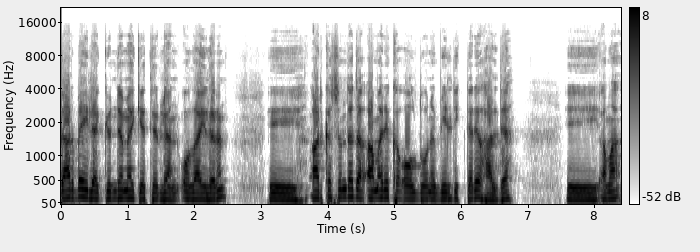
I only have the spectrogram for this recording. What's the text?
darbeyle gündeme getirilen olayların e, arkasında da Amerika olduğunu bildikleri halde e, ama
